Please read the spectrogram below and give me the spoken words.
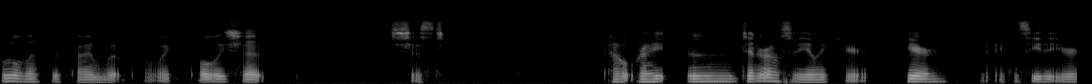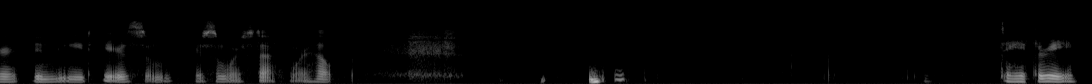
little less this time, but like, holy shit, it's just outright uh, generosity. Like here, here, I can see that you're in need. Here's some, here's some more stuff, more help. day three,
